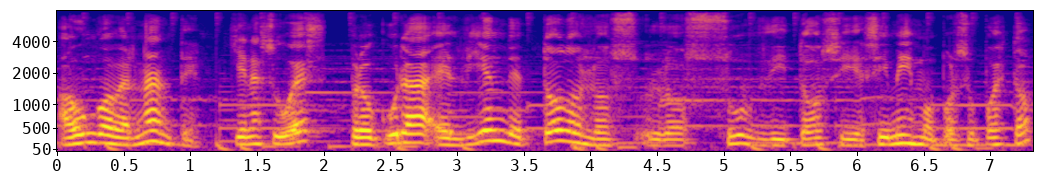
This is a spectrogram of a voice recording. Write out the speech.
a un gobernante, quien a su vez procura el bien de todos los, los súbditos y de sí mismo, por supuesto,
